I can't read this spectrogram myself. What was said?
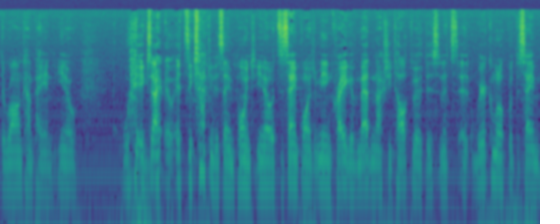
the Ron campaign. You know, exactly it's exactly the same point. You know, it's the same point. Me and Craig have met and actually talked about this, and it's uh, we're coming up with the same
